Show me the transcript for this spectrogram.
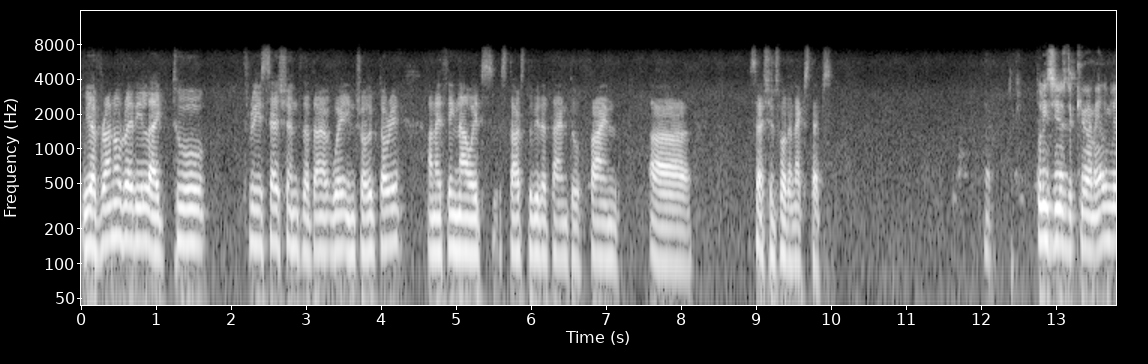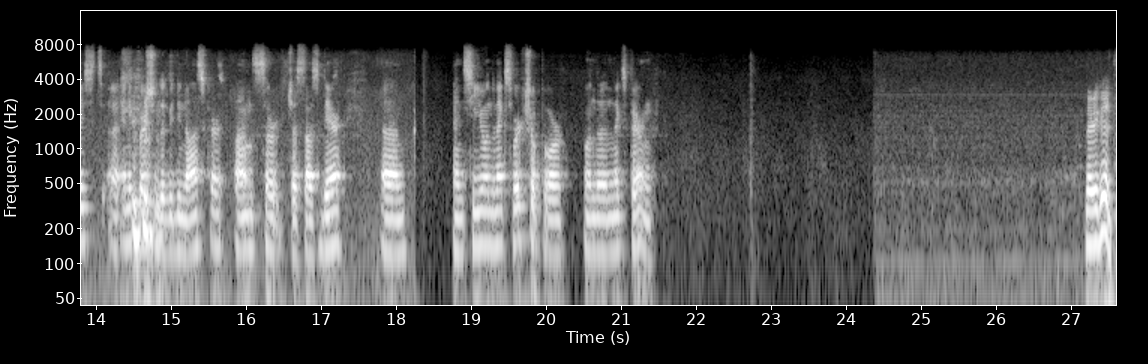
We have run already like two, three sessions that are way introductory, and I think now it starts to be the time to find uh, sessions for the next steps. Please use the QA mailing list. Uh, any question that we didn't ask her, answer, just ask there. Um, and see you on the next workshop or on the next pairing. Very good.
